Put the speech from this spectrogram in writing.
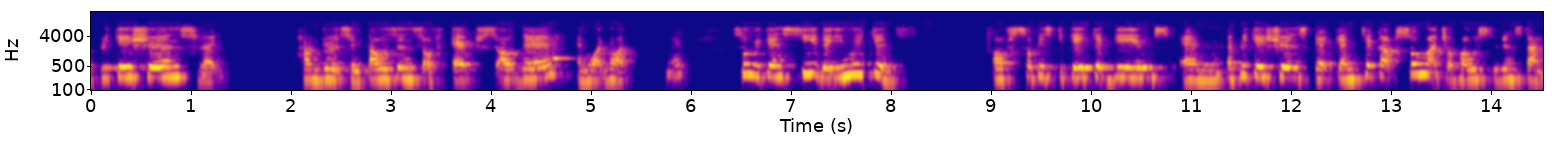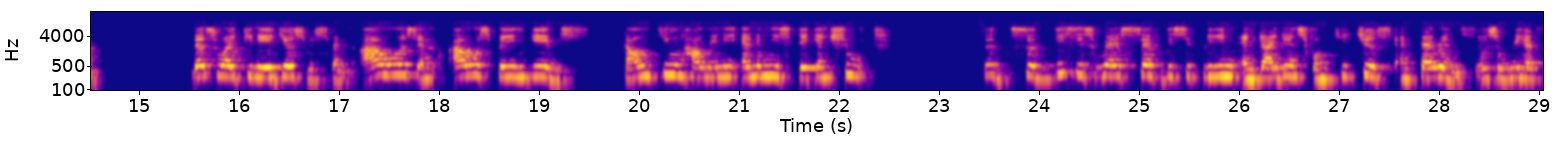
applications like hundreds and thousands of apps out there and whatnot. Right? So we can see the emergence of sophisticated games and applications that can take up so much of our students' time. That's why teenagers will spend hours and hours playing games, counting how many enemies they can shoot. So, so this is where self-discipline and guidance from teachers and parents. Also, we have,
